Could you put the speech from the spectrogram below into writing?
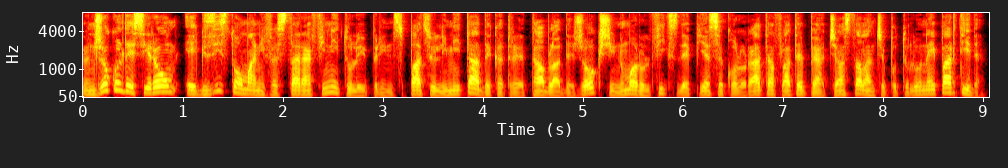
În jocul de Sireum există o manifestare a finitului prin spațiul limitat de către tabla de joc și numărul fix de piese colorate aflate pe aceasta la începutul unei partide.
